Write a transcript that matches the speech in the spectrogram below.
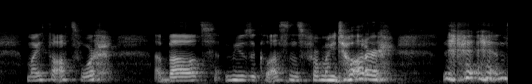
my thoughts were about music lessons for my daughter, and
